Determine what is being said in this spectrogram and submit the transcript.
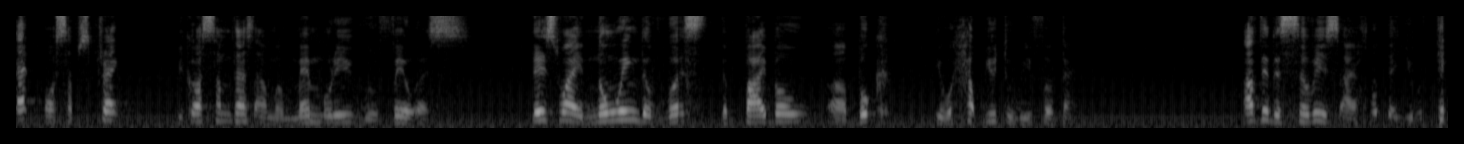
add or subtract because sometimes our memory will fail us. That's why knowing the verse, the Bible uh, book, it will help you to refer back. After the service, I hope that you will take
